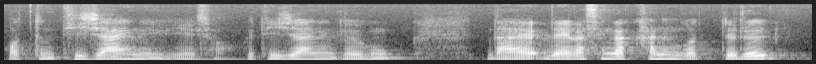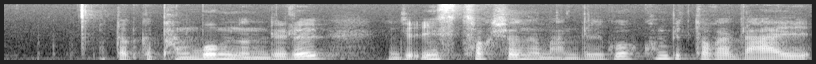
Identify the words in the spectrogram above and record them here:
어떤 디자인을 위해서. 그 디자인은 결국 나, 내가 생각하는 것들을 어떤 그 방법론들을 이제 instruction을 만들고 컴퓨터가 나의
